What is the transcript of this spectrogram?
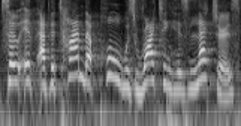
So at the time that Paul was writing his letters,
